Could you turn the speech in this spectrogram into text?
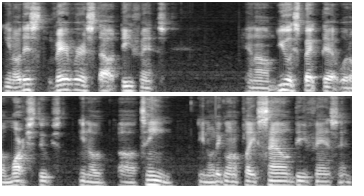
You know, this very, very stout defense. And um, you expect that with a Mark Stoops, you know, uh, team. You know, they're going to play sound defense and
